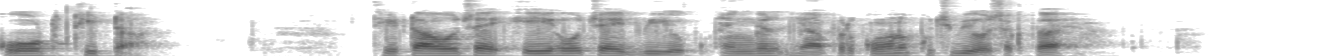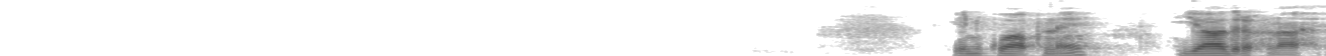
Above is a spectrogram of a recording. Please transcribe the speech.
कोट थीटा थीटा हो चाहे ए हो चाहे बी हो एंगल यहाँ पर कोण कुछ भी हो सकता है। इनको आपने याद रखना है।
